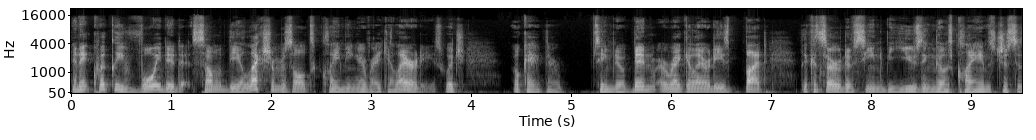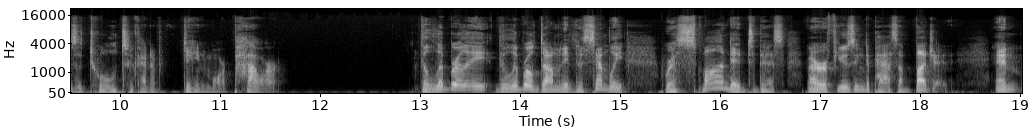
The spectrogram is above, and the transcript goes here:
and it quickly voided some of the election results claiming irregularities, which, okay, there seem to have been irregularities, but the conservatives seem to be using those claims just as a tool to kind of gain more power. The, liberally, the liberal dominated assembly responded to this by refusing to pass a budget, and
